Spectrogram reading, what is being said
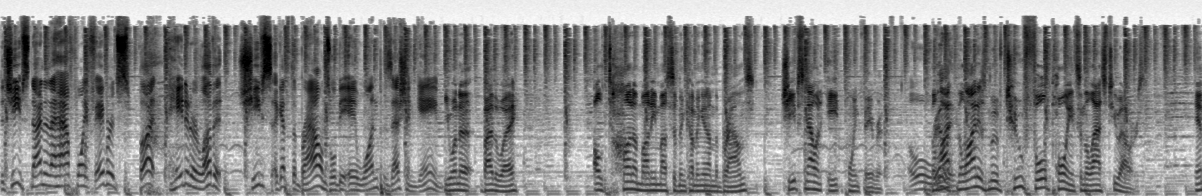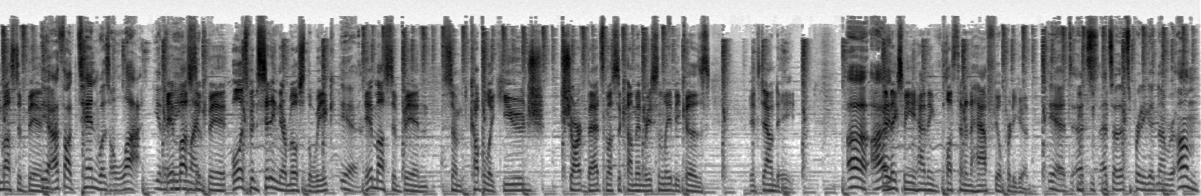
the Chiefs, nine and a half point favorites, but hate it or love it, Chiefs against the Browns will be a one possession game. You want to, by the way, a ton of money must have been coming in on the Browns. Chiefs now an eight point favorite. Oh, the really? line, the line has moved two full points in the last two hours. It must have been. Yeah, I thought 10 was a lot. You know, it I mean? must like, have been. Well, it's been sitting there most of the week. Yeah. It must have been some couple of huge, sharp bets must have come in recently because it's down to eight. Uh, I, that makes me having plus 10 and a half feel pretty good. Yeah, that's that's a that's a pretty good number. Um,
